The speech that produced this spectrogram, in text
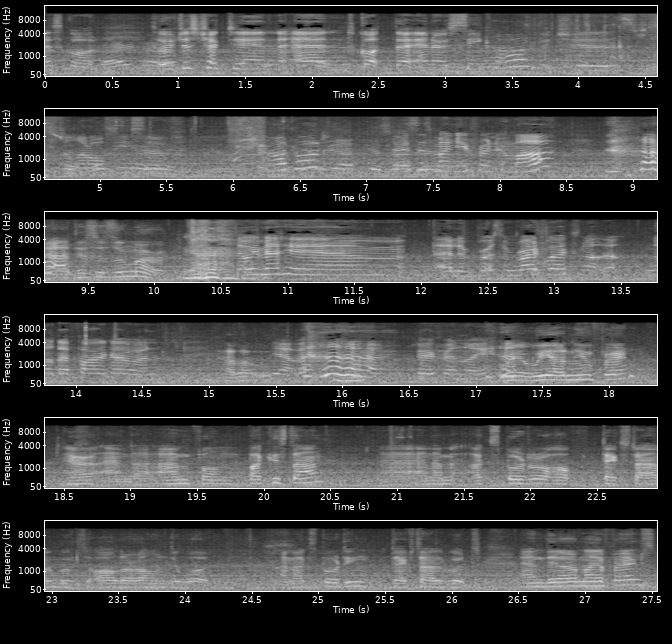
Escort. So we've just checked in and got the NOC card which is just a little piece of cardboard. So this is my new friend Umar. Yeah, this is Umar. So we met him at a, some roadworks not that, not that far ago and Hello. yeah, very friendly. We, we are new friend here, and uh, I'm from Pakistan, uh, and I'm an exporter of textile goods all around the world. I'm exporting textile goods, and they are my friends.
